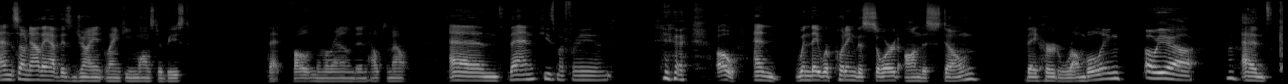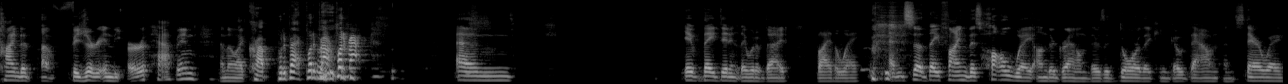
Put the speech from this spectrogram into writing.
And so now they have this giant lanky monster beast that follows them around and helps them out. And then he's my friend. oh, and when they were putting the sword on the stone, they heard rumbling Oh, yeah. and kind of a fissure in the earth happened, and they're like, "Crap! Put it back! Put it back! Put it back!" and If they didn't, they would have died, by the way. and so they find this hallway underground. There's a door they can go down and stairway,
